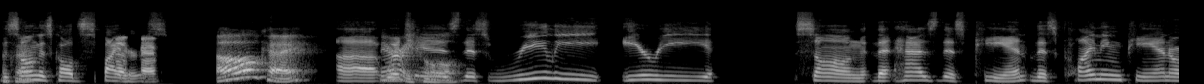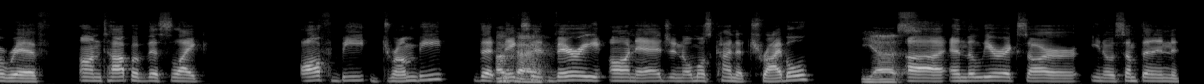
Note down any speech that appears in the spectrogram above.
The Okay. song is called Spiders. Oh, okay. Uh Very which is this really eerie song that has this piano this climbing piano riff on top of this like offbeat drum beat that makes it very on edge and almost kind of tribal Yes. uh and the lyrics are you know something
